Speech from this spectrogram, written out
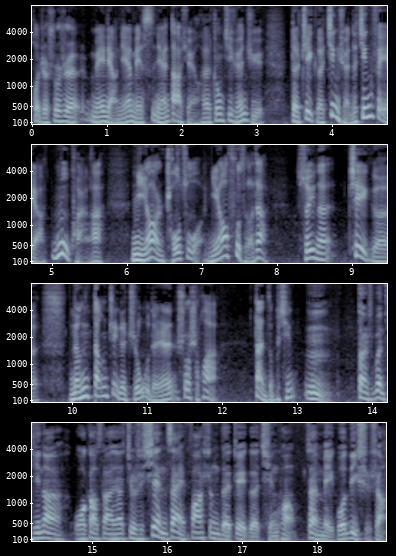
或者说是每两年、每四年大选和中期选举的这个竞选的经费啊、募款啊，你要筹措，你要负责的。所以呢，这个能当这个职务的人，说实话，担子不轻。嗯，但是问题呢，我告诉大家，就是现在发生的这个情况，在美国历史上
